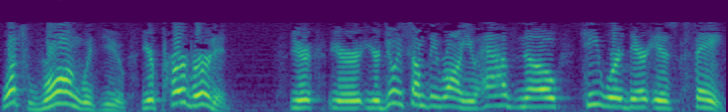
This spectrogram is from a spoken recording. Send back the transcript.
What's wrong with you? You're perverted. You're, you're, you're doing something wrong. You have no, key word there is faith.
